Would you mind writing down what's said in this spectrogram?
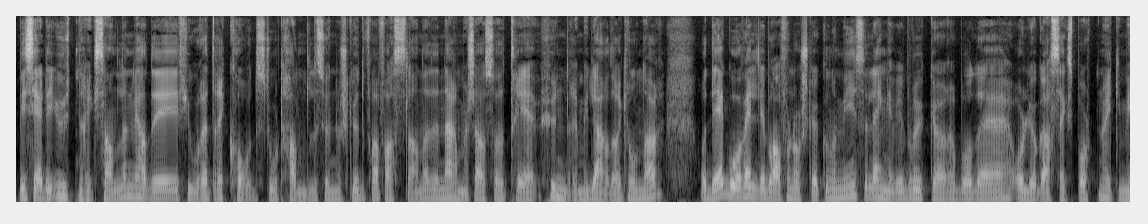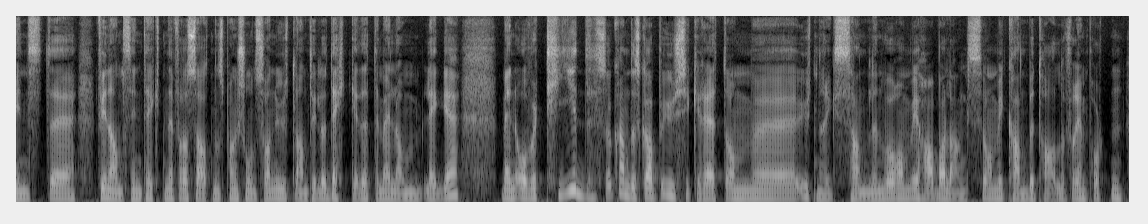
Vi ser det i utenrikshandelen. Vi hadde i fjor et rekordstort handelsunderskudd fra fastlandet. Det nærmer seg altså 300 milliarder kroner. Og det går veldig bra for norsk økonomi så lenge vi bruker både olje- og gasseksporten og ikke minst eh, finansinntektene fra Statens pensjonsfond utland til å dekke dette mellomlegget. Men men over tid så kan det skape usikkerhet om uh, utenrikshandelen vår, om vi har balanse, om vi kan betale for importen.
